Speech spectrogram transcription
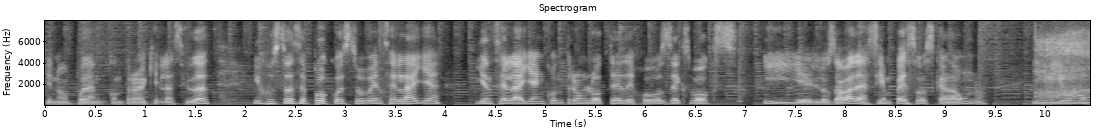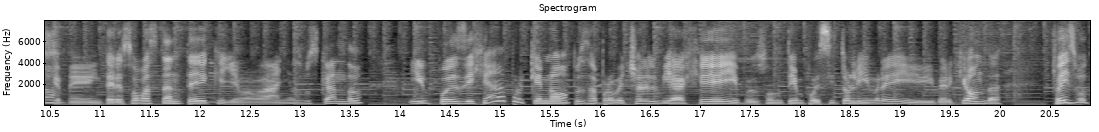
que no puedan encontrar aquí en la ciudad. Y justo hace poco estuve en Celaya y en Celaya encontré un lote de juegos de Xbox y eh, los daba de a 100 pesos cada uno. Y vi uno que me interesó bastante, que llevaba años buscando. Y pues dije, ah, ¿por qué no? Pues aprovechar el viaje y pues un tiempecito libre y ver qué onda. Facebook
